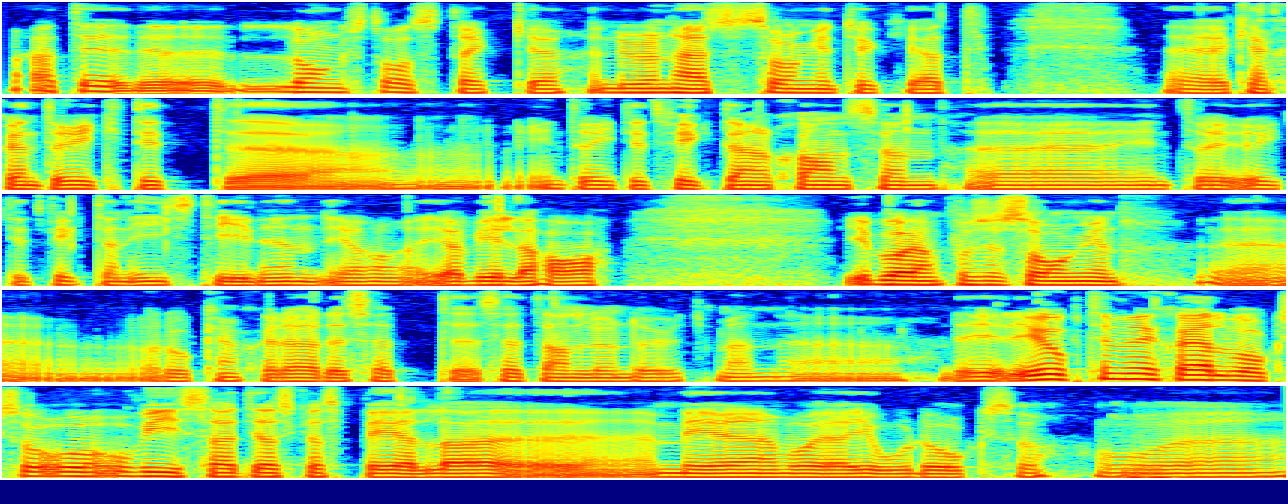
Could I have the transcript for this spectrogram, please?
att det är lång startsträcka. Nu den här säsongen tycker jag att eh, kanske inte riktigt, eh, inte riktigt fick den chansen, eh, inte riktigt fick den istiden jag, jag ville ha i början på säsongen. och då kanske det hade sett, sett annorlunda ut. Men det, det, är upp till mig själv också att visa att jag ska spela mer än vad jag gjorde också. Och, mm.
